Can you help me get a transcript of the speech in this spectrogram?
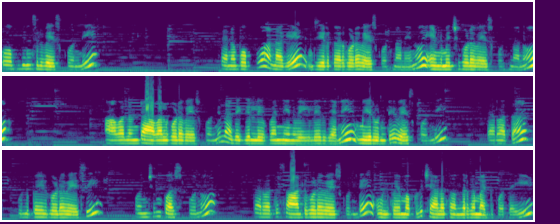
పోపు దినుసులు వేసుకోండి. శనగపప్పు అలాగే జీలకర్ర కూడా వేసుకుంటున్నాను నేను. ఎండుమిర్చి కూడా వేసుకుంటున్నాను. ఆవాలు ఉంటే ఆవాలు కూడా వేసుకోండి. నా దగ్గర లేవని నేను వేయలేదు కానీ మీరు ఉంటే వేసుకోండి. తర్వాత ఉల్లిపాయలు కూడా వేసి కొంచెం పసుపును తర్వాత సాల్ట్ కూడా వేసుకుంటే ఉల్లిపాయ మొక్కలు చాలా తొందరగా మగ్గిపోతాయి.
